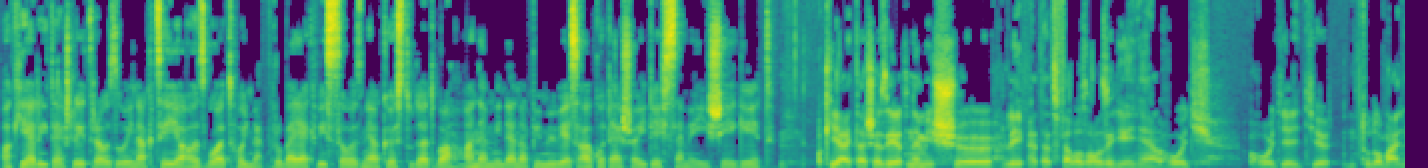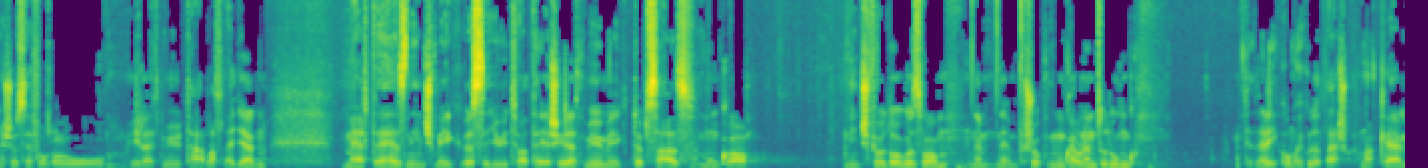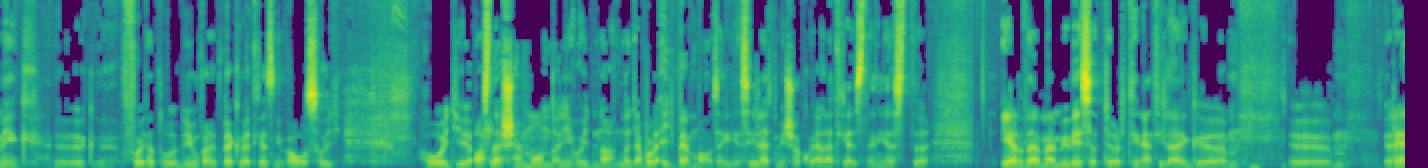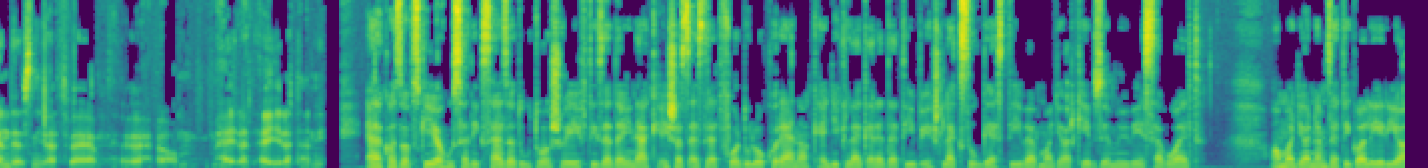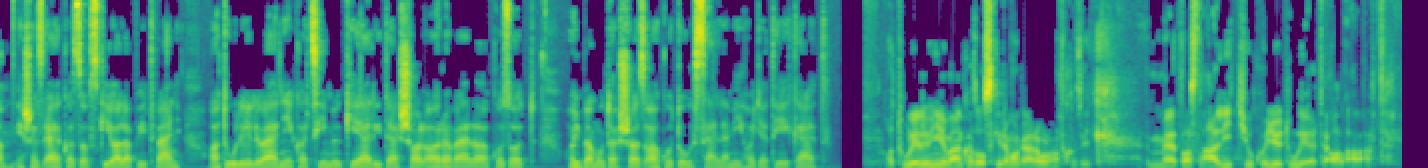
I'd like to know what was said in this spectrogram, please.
A kiállítás létrehozóinak célja az volt, hogy megpróbálják visszahozni a köztudatba a nem mindennapi művész alkotásait és személyiségét. A kiállítás ezért nem is léphetett fel az az igényel, hogy hogy egy tudományos összefoglaló életmű tárlat legyen, mert ehhez nincs még összegyűjtve a teljes életmű, még több száz munka nincs földolgozva, nem, nem, sok munkáról nem tudunk, tehát elég komoly kutatásoknak kell még folytatódniuk, vagy bekövetkezniük ahhoz, hogy, hogy azt lehessen mondani, hogy na, nagyjából egyben van az egész életmű, és akkor el lehet kezdeni ezt érdemel művészet történetileg ö, ö, rendezni, illetve a helyre, helyére tenni. Elkazovszki a 20. század utolsó évtizedeinek és az ezredforduló korának egyik legeredetibb és legszuggesztívebb magyar képzőművésze volt. A Magyar Nemzeti Galéria és az Elkazovszki Alapítvány a Túlélő Árnyéka című kiállítással arra vállalkozott, hogy bemutassa az alkotó szellemi hagyatékát. A túlélő nyilván Kazovszkira magára vonatkozik, mert azt állítjuk, hogy ő túlélte alát.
